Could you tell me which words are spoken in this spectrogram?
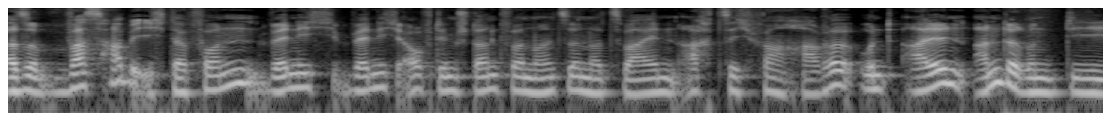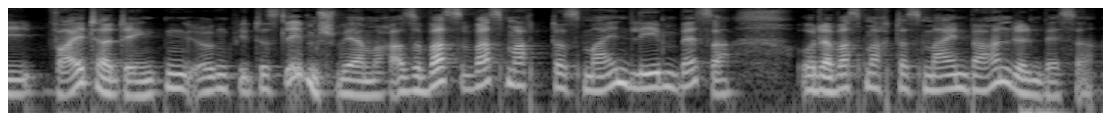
Also was habe ich davon, wenn ich, wenn ich auf dem Stand von 1982 verharre und allen anderen, die weiterdenken, irgendwie das Leben schwer mache? Also was, was macht das mein Leben besser? Oder was macht das mein Behandeln besser?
